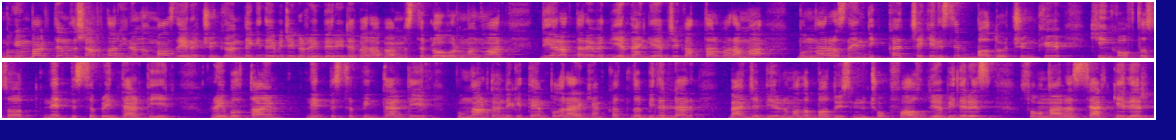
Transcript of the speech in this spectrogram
Bugün baktığımız şartlar inanılmaz lehine çünkü önde gidebilecek Ribery ile beraber Mr. Lowerman var. Diğer atlar evet yerden gelebilecek atlar var ama bunlar arasında en dikkat çeken isim Badu. Çünkü King of the South net bir sprinter değil. Rebel Time net bir sprinter değil. Bunlar da öndeki tempolara erken katılabilirler. Bence bir numaralı Badu ismini çok fazla duyabiliriz. Sonlarda sert gelir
